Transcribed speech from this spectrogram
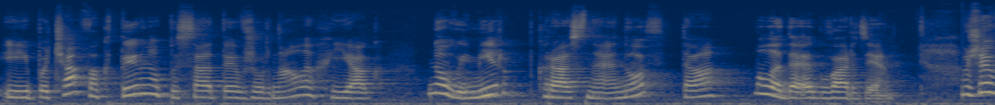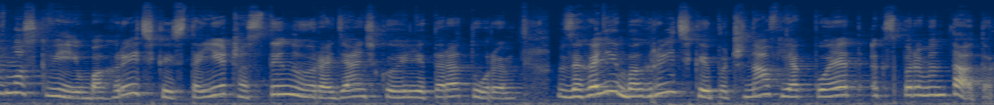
і почав активно писати в журналах як Новий мір, Красна Новь та Молода гвардія. Вже в Москві Багрицький стає частиною радянської літератури. Взагалі, Багрицький починав як поет-експериментатор.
